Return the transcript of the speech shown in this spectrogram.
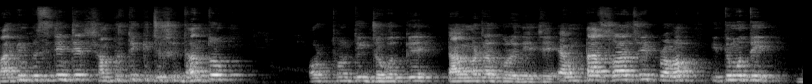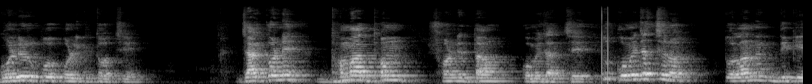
মার্কিন প্রেসিডেন্টের সাম্প্রতিক কিছু সিদ্ধান্ত অর্থনৈতিক জগৎকে টালমাটাল করে দিয়েছে এবং তার সরাসরি প্রভাব ইতিমধ্যেই গোল্ডের উপর পরিলক্ষিত হচ্ছে। যার কারণে ধমাধম স্বর্ণের দাম কমে যাচ্ছে। কমে যাচ্ছে নয়, তোলানের দিকে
